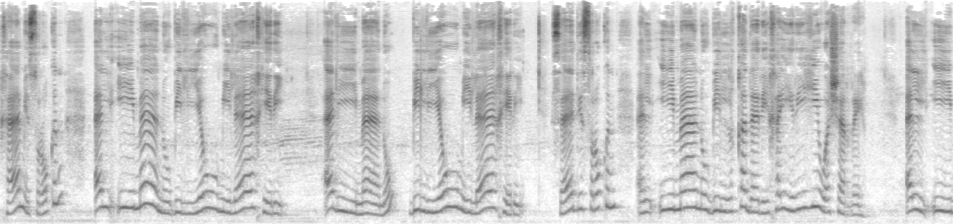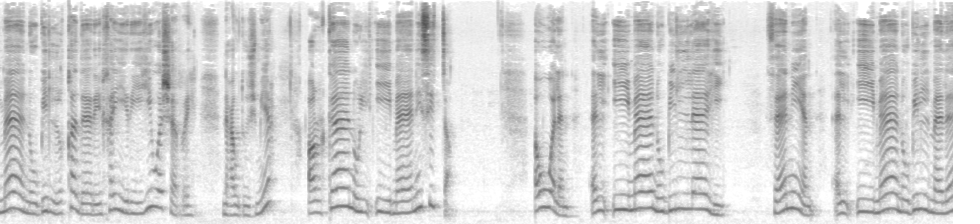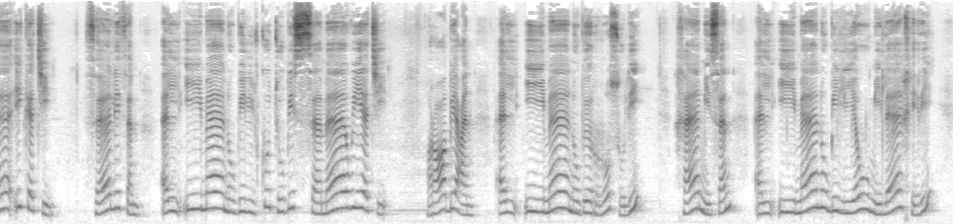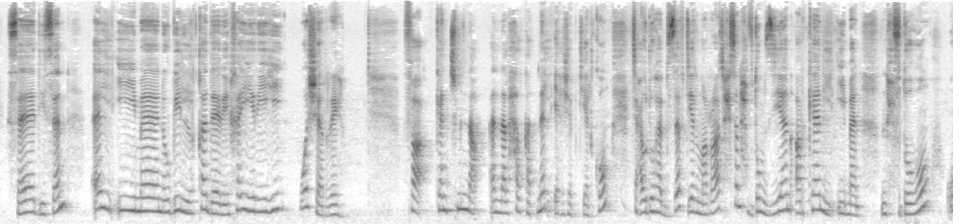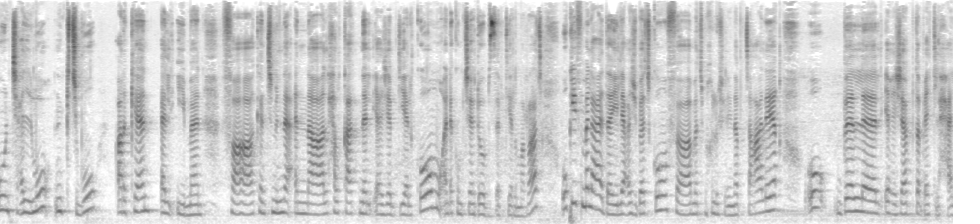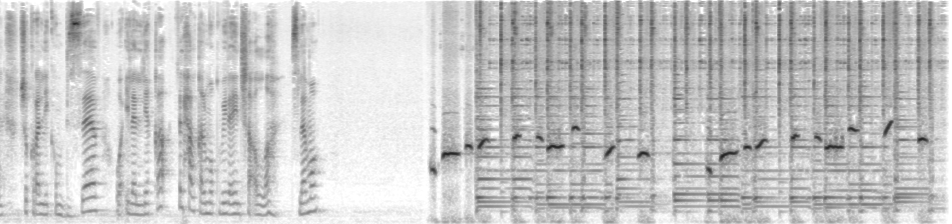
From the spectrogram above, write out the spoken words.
خامس ركن الإيمان باليوم الآخر. الإيمان باليوم الآخر. سادس ركن الإيمان بالقدر خيره وشره. الإيمان بالقدر خيره وشره. نعود جميع. أركان الإيمان ستة. أولا الإيمان بالله. ثانيا الإيمان بالملائكة. ثالثا الإيمان بالكتب السماوية. رابعا الإيمان بالرسل. خامسا الإيمان باليوم الآخر. سادسا الإيمان بالقدر خيره وشره. فكنتمنى أن الحلقة تنال الإعجاب ديالكم تعاودوها بزاف ديال المرات حتى نحفظوا مزيان أركان الإيمان. نحفظوهم ونتعلموا نكتبوا أركان الإيمان. فكنتمنى أن الحلقاتنا الإعجاب ديالكم وأنكم تشاهدوها بزاف ديال المرات. وكيف ما العادة إلى عجبتكم فما تبخلوش علينا بالتعاليق وبالإعجاب بطبيعة الحال. شكرا لكم بزاف وإلى اللقاء في الحلقة المقبلة إن شاء الله. سلامة.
